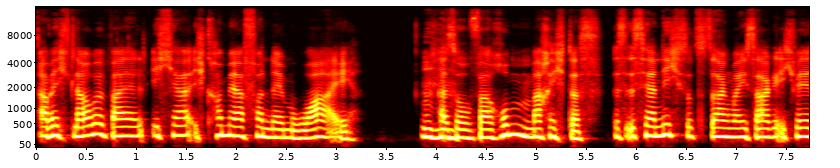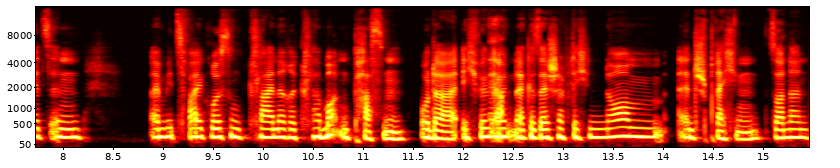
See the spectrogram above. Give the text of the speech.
Aber ich glaube, weil ich ja, ich komme ja von dem Why. Mhm. Also warum mache ich das? Es ist ja nicht sozusagen, weil ich sage, ich will jetzt in irgendwie zwei Größen kleinere Klamotten passen oder ich will ja. irgendeiner gesellschaftlichen Norm entsprechen, sondern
